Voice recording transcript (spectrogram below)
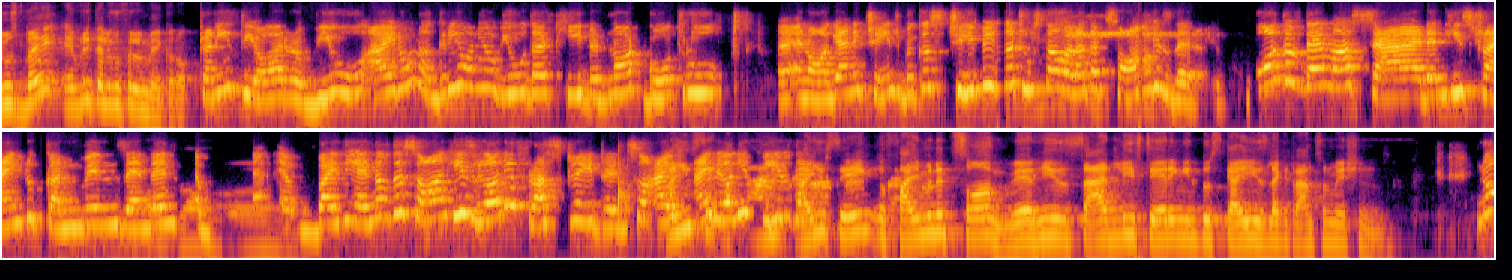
used by every Telugu filmmaker. Pranit, your view, I don't agree on your view that he did not go through uh, an organic change because Chilipiga Chusta Wala, that song is there. Both of them are sad and he's trying to convince, and then uh, uh, by the end of the song, he's really frustrated. So I, Are you I say- really are feel you- that. Are you saying a five minute song where he's sadly staring into sky is like a transformation? No,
